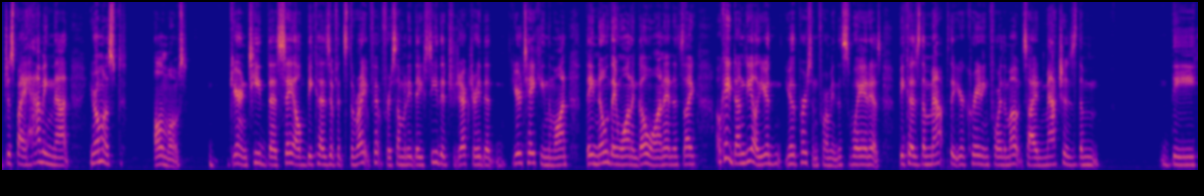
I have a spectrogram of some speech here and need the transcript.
just by having that you're almost almost guaranteed the sale because if it's the right fit for somebody, they see the trajectory that you're taking them on. They know they want to go on it. And it's like, okay, done deal. You're you're the person for me. This is the way it is because the map that you're creating for them outside matches the the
